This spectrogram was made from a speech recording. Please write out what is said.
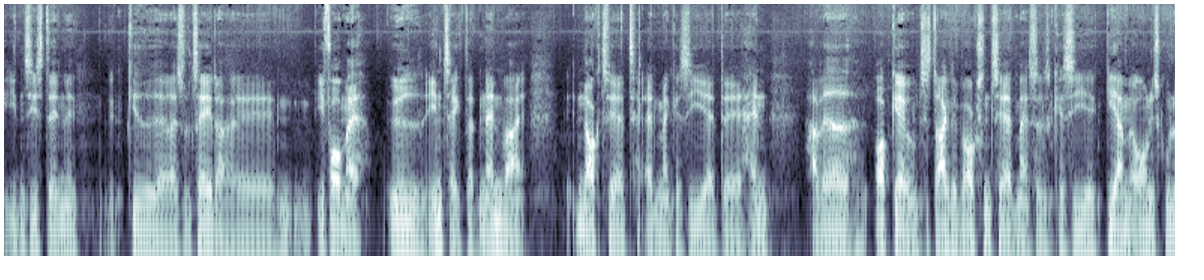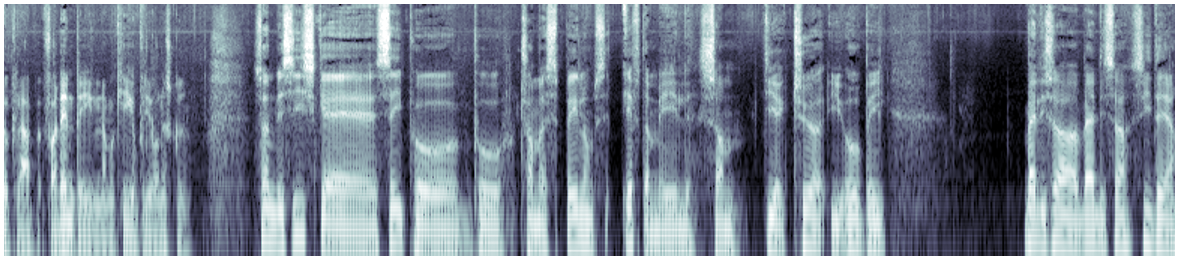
i den sidste ende givet resultater øh, i form af øget indtægter den anden vej, nok til, at, at man kan sige, at øh, han har været opgaven tilstrækkeligt voksen til, at man så kan sige, giver ham et ordentligt skulderklap for den del, når man kigger på de underskud. Så hvis I skal se på, på Thomas Bælums eftermæle som direktør i OB, hvad I så, hvad I så sige der?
